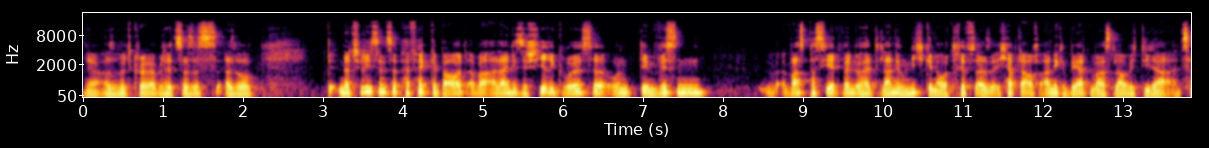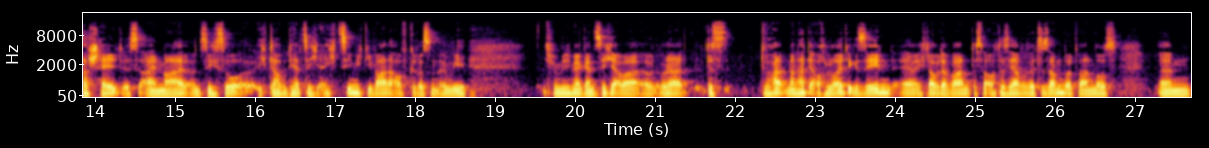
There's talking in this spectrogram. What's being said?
Ja, also mit Gravel Hits, das ist, also natürlich sind sie perfekt gebaut, aber allein diese schiere Größe und dem Wissen, was passiert, wenn du halt die Landung nicht genau triffst. Also ich habe da auch Anneke Berten war es, glaube ich, die da zerschellt ist einmal und sich so, ich glaube, die hat sich echt ziemlich die Wade aufgerissen irgendwie. Ich bin mir nicht mehr ganz sicher, aber oder das du hat, man hat ja auch Leute gesehen, äh, ich glaube, da waren, das war auch das Jahr, wo wir zusammen dort waren, muss, ähm,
